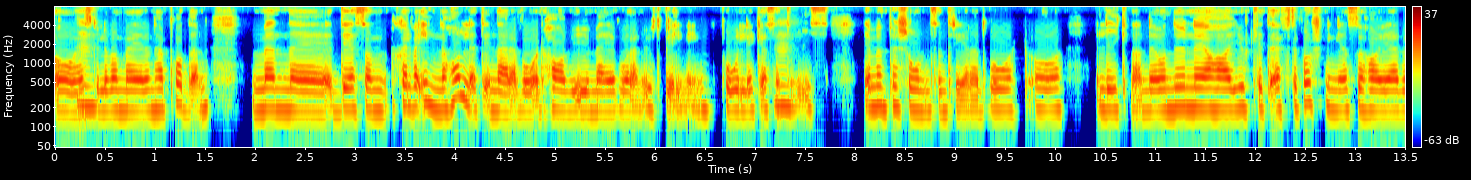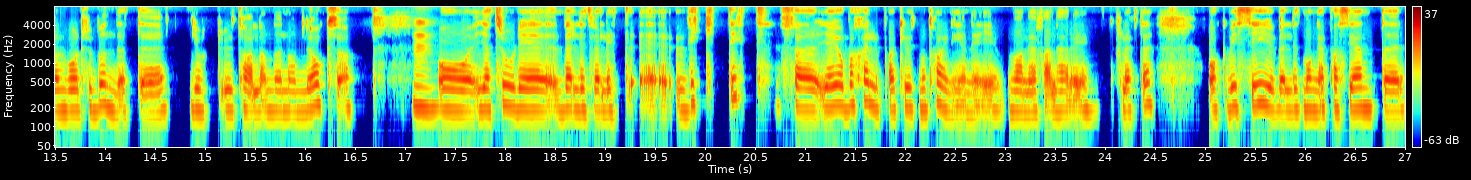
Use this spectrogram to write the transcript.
och jag mm. skulle vara med i den här podden. Men eh, det som själva innehållet i nära vård har vi ju med i vår utbildning på olika sätt och mm. vis. Ja, men personcentrerad vård och liknande. Och nu när jag har gjort lite efterforskningen så har ju även Vårdförbundet eh, gjort uttalanden om det också. Mm. Och jag tror det är väldigt, väldigt eh, viktigt. För jag jobbar själv på akutmottagningen i vanliga fall här i Skellefteå. Och vi ser ju väldigt många patienter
